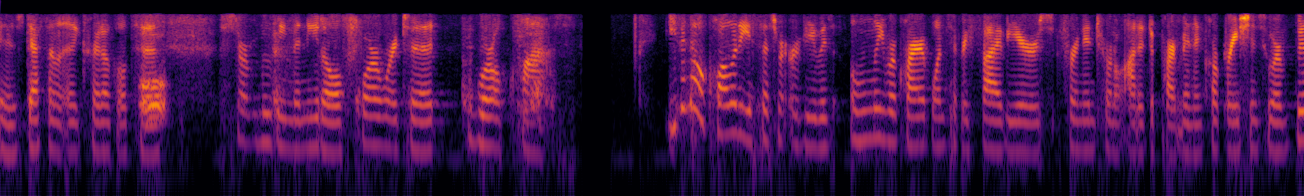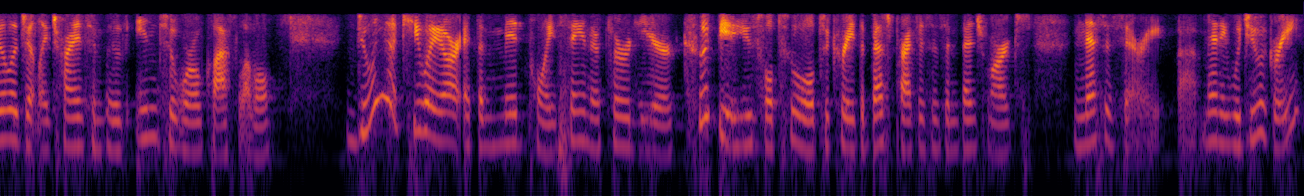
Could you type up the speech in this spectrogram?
is definitely critical to start moving the needle forward to world class. Even though a quality assessment review is only required once every five years for an internal audit department and corporations who are diligently trying to move into world class level, doing a QAR at the midpoint, say in their third year, could be a useful tool to create the best practices and benchmarks necessary. Uh, Manny, would you agree?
